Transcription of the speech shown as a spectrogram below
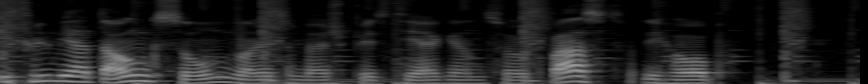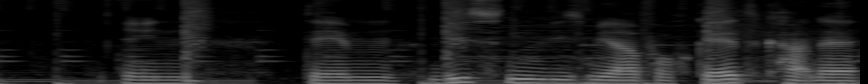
Ich fühle mich auch dann gesund, wenn ich zum Beispiel jetzt hergehe und sage, passt, ich habe in dem Wissen, wie es mir einfach geht, keine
